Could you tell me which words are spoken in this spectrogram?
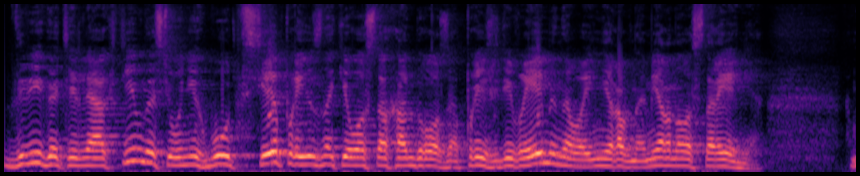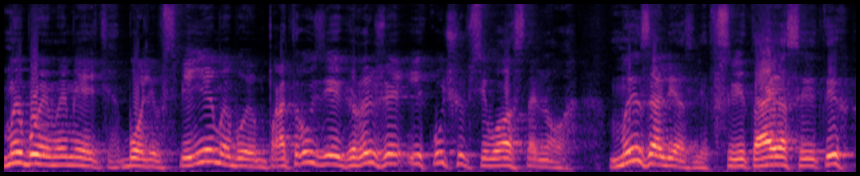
двигательной активности у них будут все признаки остеохондроза, преждевременного и неравномерного старения. Мы будем иметь боли в спине, мы будем протрузии, грыжи и кучу всего остального. Мы залезли в святая святых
